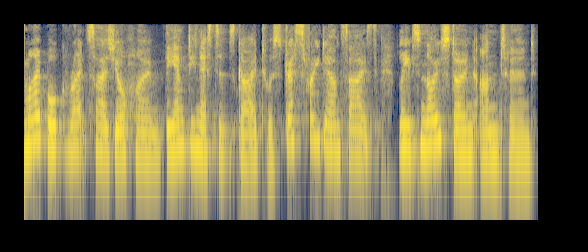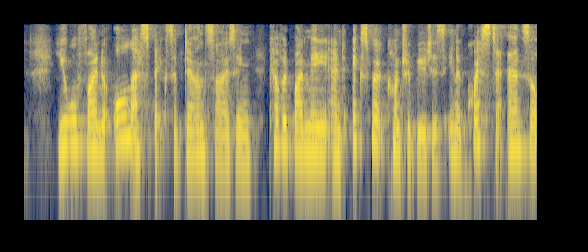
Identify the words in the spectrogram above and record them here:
My book, Right Size Your Home The Empty Nester's Guide to a Stress Free Downsize, leaves no stone unturned. You will find all aspects of downsizing covered by me and expert contributors in a quest to answer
